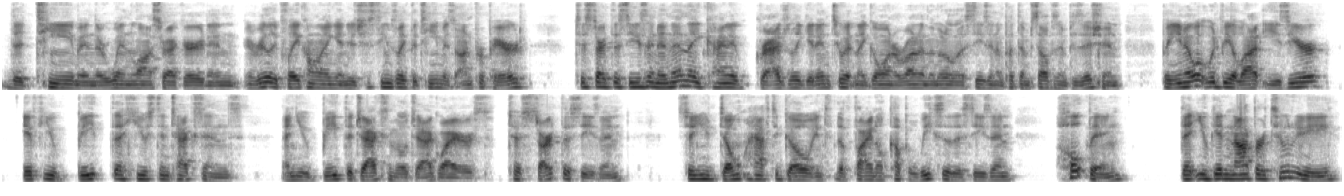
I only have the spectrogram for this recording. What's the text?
the team and their win loss record and, and, really play calling. And it just seems like the team is unprepared to start the season. And then they kind of gradually get into it and they go on a run in the middle of the season and put themselves in position. But you know what would be a lot easier if you beat the Houston Texans and you beat the Jacksonville Jaguars to start the season so you don't have to go into the final couple weeks of the season hoping that you get an opportunity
